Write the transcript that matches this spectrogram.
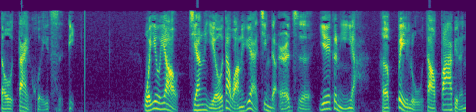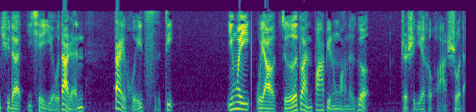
都带回此地。我又要将犹大王约雅敬的儿子耶格尼亚和被掳到巴比伦去的一切犹大人带回此地。因为我要折断巴比伦王的轭，这是耶和华说的。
